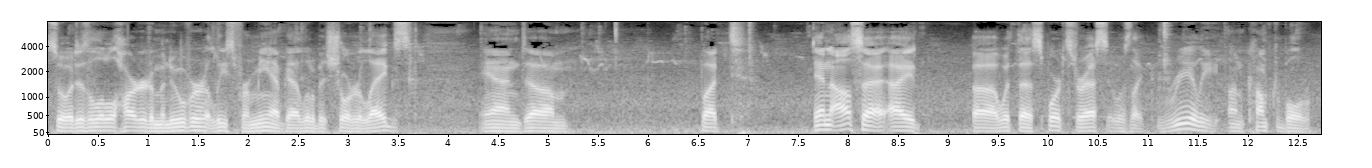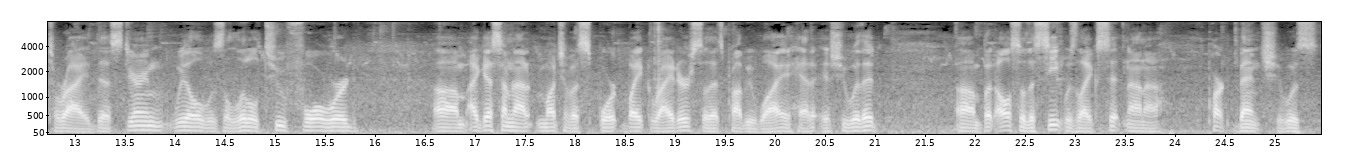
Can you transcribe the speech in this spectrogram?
so it is a little harder to maneuver, at least for me. I've got a little bit shorter legs. And, um, but, and also I, uh, with the Sportster S, it was like really uncomfortable to ride. The steering wheel was a little too forward um, I guess I'm not much of a sport bike rider, so that's probably why I had an issue with it. Um, but also, the seat was like sitting on a park bench. It was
